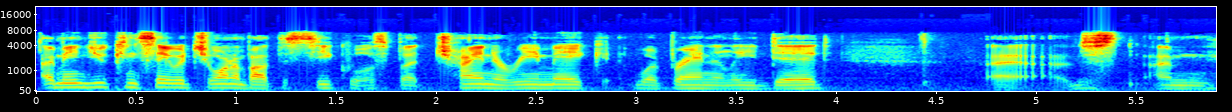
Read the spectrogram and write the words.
I mean, you can say what you want about the sequels, but trying to remake what Brandon Lee did, uh, just I'm,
